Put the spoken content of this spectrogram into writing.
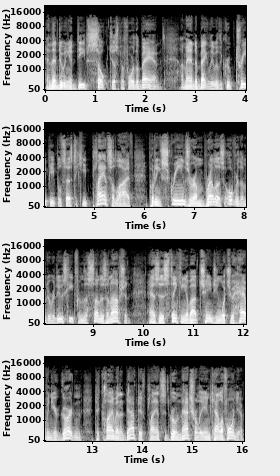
and then doing a deep soak just before the ban. Amanda Begley with the group Tree People says to keep plants alive, putting screens or umbrellas over them to reduce heat from the sun is an option, as is thinking about changing what you have in your garden to climate adaptive plants that grow naturally in California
